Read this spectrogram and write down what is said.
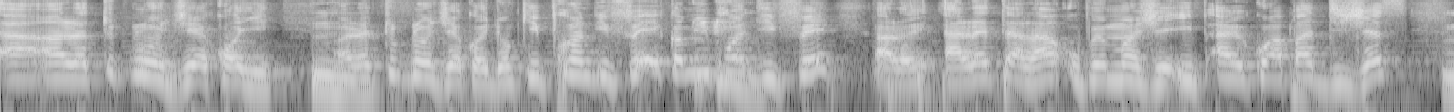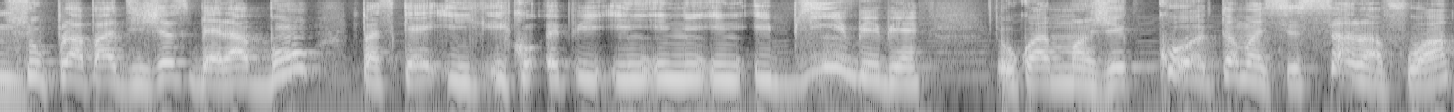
à, à la toute longue quoi. Mhm. À la toute longue. Donc, il prend diffé, comme il prend diffé, alors, à l'état là, on peut manger, il, avec quoi pas digeste, Mhm. sous plat pas digeste, ben là, bon, parce que, il, et puis, il, il, il- bien, bien, bien, ou quoi manger correctement, c'est ça la foi,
